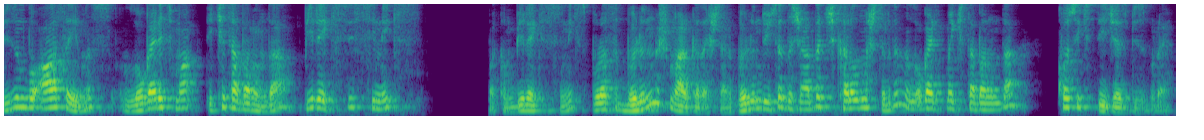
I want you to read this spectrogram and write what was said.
Bizim bu A sayımız logaritma 2 tabanında 1 eksi sin x Bakın 1 eksi sin x. Burası bölünmüş mü arkadaşlar? Bölündüyse dışarıda çıkarılmıştır değil mi? Logaritma kitabanında cos x diyeceğiz biz buraya.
